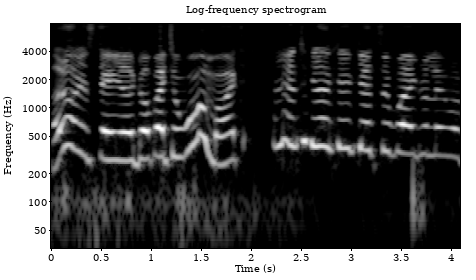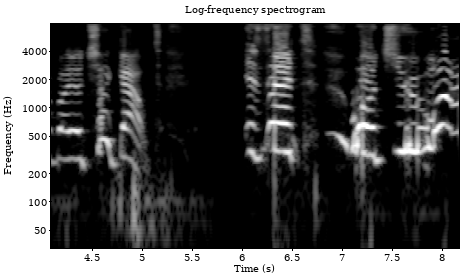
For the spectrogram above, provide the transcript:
I don't understand you go back to Walmart and then get some regular by a checkout. Is it what you want?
